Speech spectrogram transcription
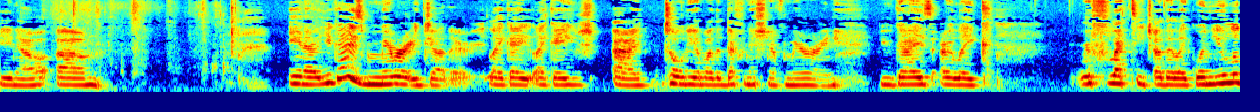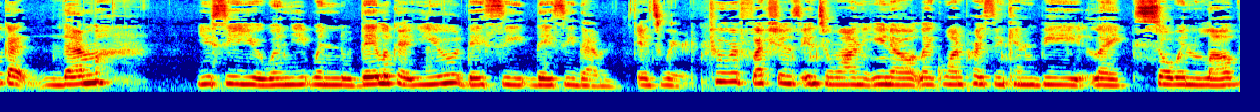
you know? Um you know you guys mirror each other. Like i like i i told you about the definition of mirroring. You guys are like reflect each other. Like when you look at them you see you. When you when they look at you they see they see them. It's weird. Two reflections into one you know like one person can be like so in love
